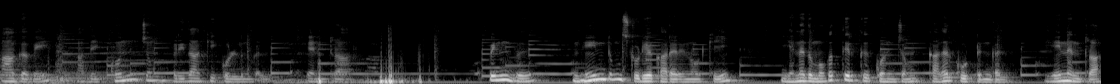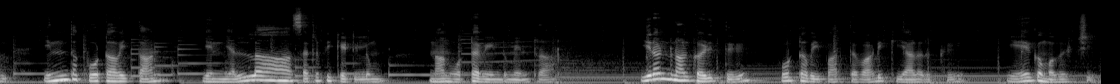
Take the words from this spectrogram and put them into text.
ஆகவே அதை கொஞ்சம் பெரிதாக்கி கொள்ளுங்கள் என்றார். பின்பு மீண்டும் ஸ்டுடியோக்காரரை நோக்கி எனது முகத்திற்கு கொஞ்சம் கலர் கூட்டுங்கள். ஏனென்றால் இந்த போட்டோவைத்தான் என் எல்லா சர்டிஃபிகேட்டிலும் நான் ஒட்ட வேண்டும் என்றார். இரண்டு நாள் கழித்து போட்டோவை பார்த்த வாடிக்கையாளருக்கு ஏக மகிழ்ச்சி.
